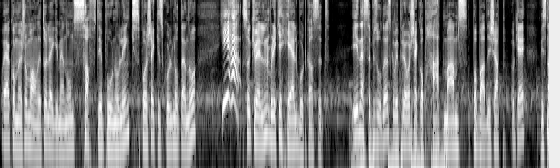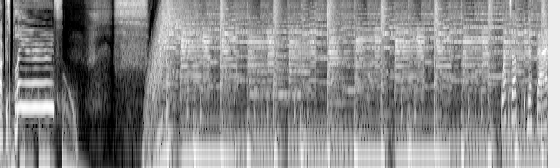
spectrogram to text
Og jeg kommer som vanlig til å legge med noen saftige pornolinks på sjekkeskolen.no. Så kvelden blir ikke helt bortkastet. I neste episode skal vi prøve å sjekke opp Hat Moms på Bodyshop. Ok? Vi snakkes, players! What's up? Dette er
